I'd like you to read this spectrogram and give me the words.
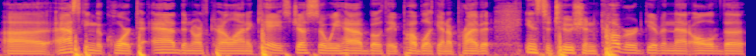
uh, asking the court to add the North Carolina case just so we have both a public and a private institution covered, given that all of the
